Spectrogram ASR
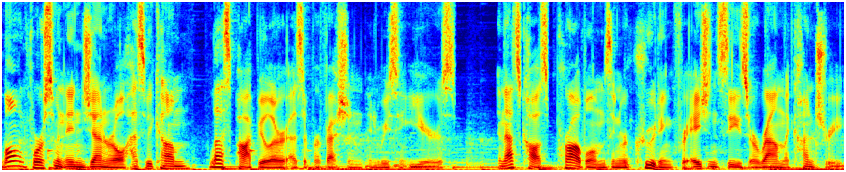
Law enforcement in general has become less popular as a profession in recent years, and that's caused problems in recruiting for agencies around the country.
